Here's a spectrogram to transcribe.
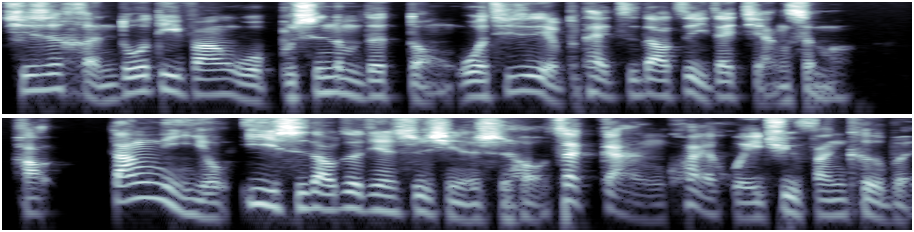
其实很多地方我不是那么的懂，我其实也不太知道自己在讲什么。好。当你有意识到这件事情的时候，再赶快回去翻课本，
